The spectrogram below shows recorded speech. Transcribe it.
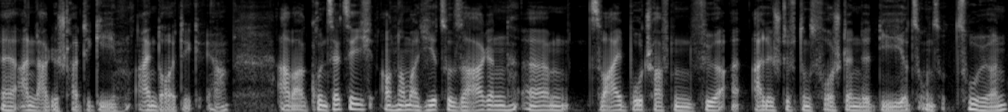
äh, Anlagestrategie, eindeutig. Ja. Aber grundsätzlich auch nochmal hier zu sagen, ähm, zwei Botschaften für alle Stiftungsvorstände, die jetzt uns zuhören.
